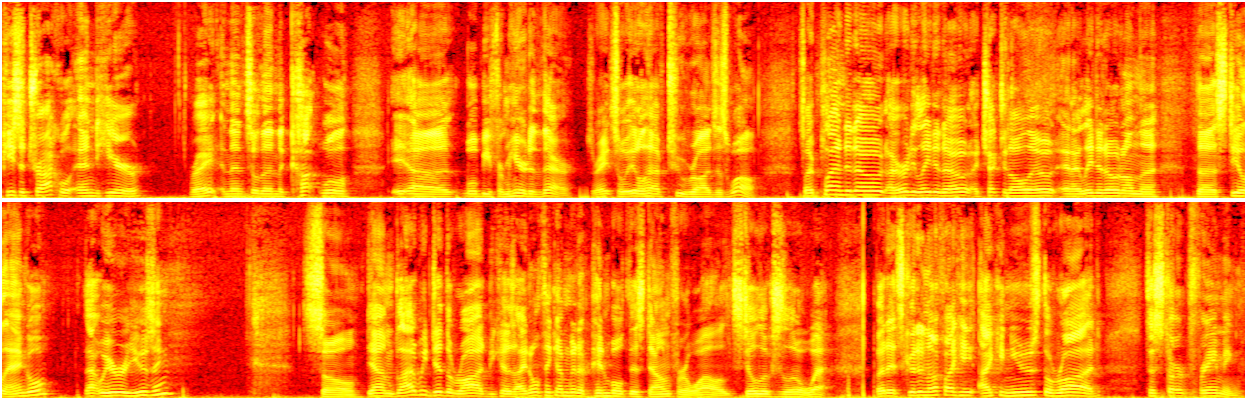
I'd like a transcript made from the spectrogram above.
piece of track will end here, right? And then so then the cut will uh, will be from here to there, right? So it'll have two rods as well. So I planned it out. I already laid it out. I checked it all out, and I laid it out on the the steel angle that we were using. So yeah, I'm glad we did the rod because I don't think I'm gonna pin bolt this down for a while. It still looks a little wet, but it's good enough. I can I can use the rod to start framing.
